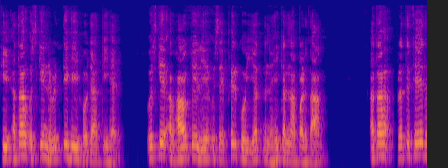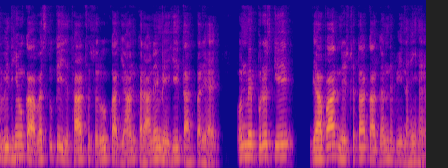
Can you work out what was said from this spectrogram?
थी, अतः उसकी निवृत्ति ही हो जाती है। उसके अभाव के लिए उसे फिर कोई यत्न नहीं करना पड़ता। अतः प्रतिषेध विधियों का, वस्तु के यथार्थ स्वरूप का ज्ञान कराने में ही तात्पर्य है। उनमें पुरुष की व्यापार निष्ठता का गंध भी नहीं है।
